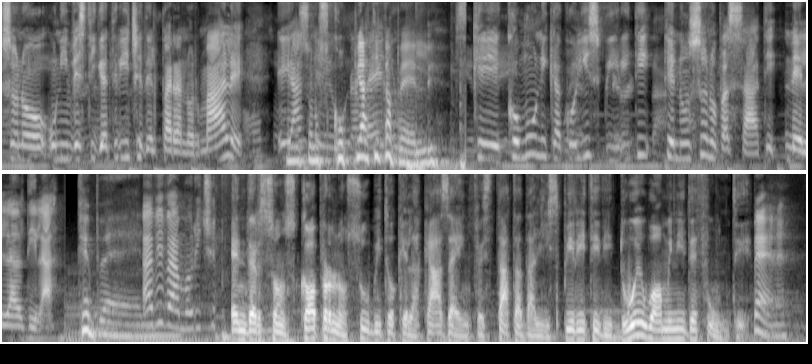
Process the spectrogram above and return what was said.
Sono un'investigatrice del paranormale e Mi anche sono scoppiati i capelli. che comunica con gli spiriti che non sono passati nell'aldilà. Che bello. Avevamo ricevuto Anderson scoprono subito che la casa è infestata dagli spiriti di due uomini defunti. Bene.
